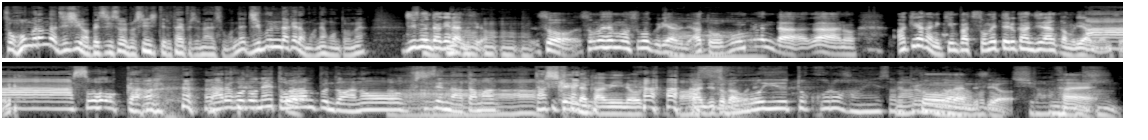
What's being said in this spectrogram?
そうホームランダー自身は別にそういうの信じてるタイプじゃないですもんね。自分だけだもんね本当ね。自分だけなんですよ。うんうんうんうんそう、その辺もすごくリアルで、あと、ホームランダーが、あの、明らかに金髪染めてる感じなんかもリアルなんああそうか。なるほどね。トランプのあの不自然な頭。確かに。な髪の感じとかもね。そういうところ反映されてるそうなんですよ。知らなかった。はい。うん。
